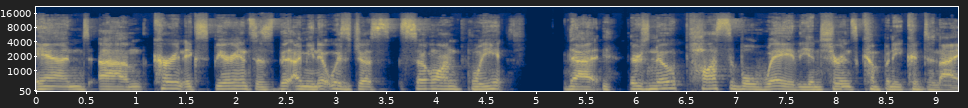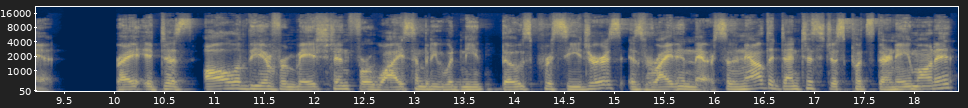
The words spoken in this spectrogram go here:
and um, current experience is that i mean it was just so on point that there's no possible way the insurance company could deny it right? It just all of the information for why somebody would need those procedures is right in there. So now the dentist just puts their name on it.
